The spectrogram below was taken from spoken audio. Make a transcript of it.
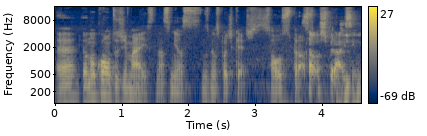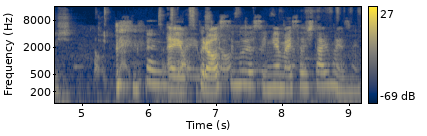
É, eu não conto os demais nas minhas, nos meus podcasts. Só os próximos. Só os próximos. É, o próximo, assim, é mais Sagitário mesmo.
